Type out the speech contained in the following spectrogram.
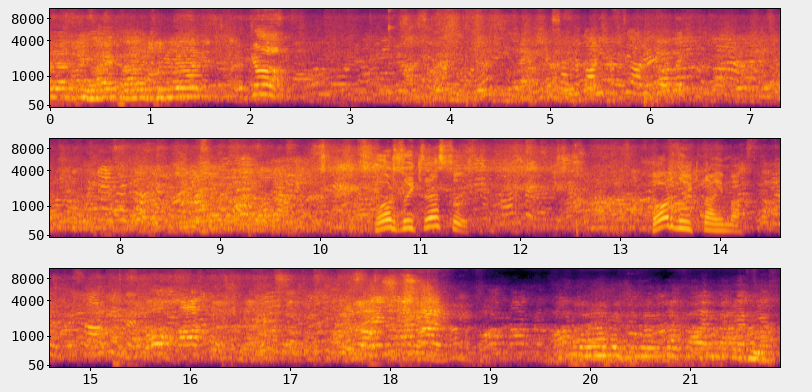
Bayati, Hai Khan Kunyan. Hvor zujtras tu? Hvor zujtna ima? Ankara Beşiktaş'ın önünde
